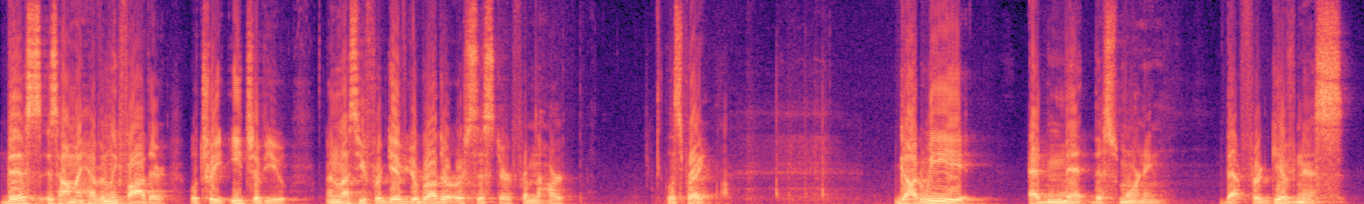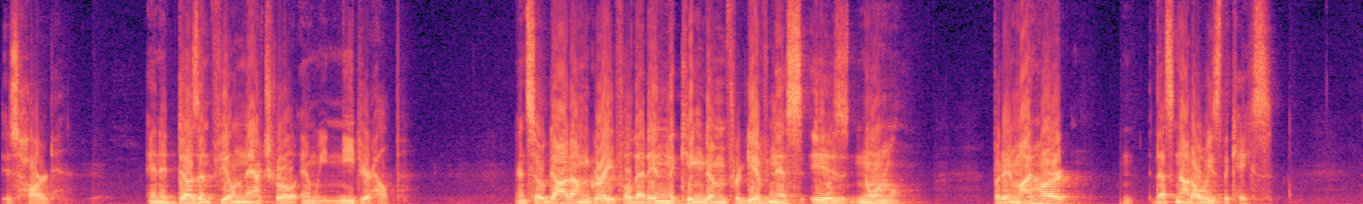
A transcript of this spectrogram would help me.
This is how my heavenly Father will treat each of you unless you forgive your brother or sister from the heart. Let's pray. God, we admit this morning that forgiveness is hard and it doesn't feel natural, and we need your help. And so, God, I'm grateful that in the kingdom, forgiveness is normal. But in my heart, that's not always the case.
